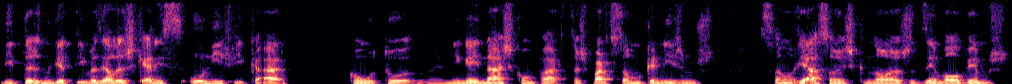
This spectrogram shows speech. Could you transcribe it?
ditas negativas, elas querem se unificar com o todo. É? Ninguém nasce com partes. As partes são mecanismos, são reações que nós desenvolvemos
